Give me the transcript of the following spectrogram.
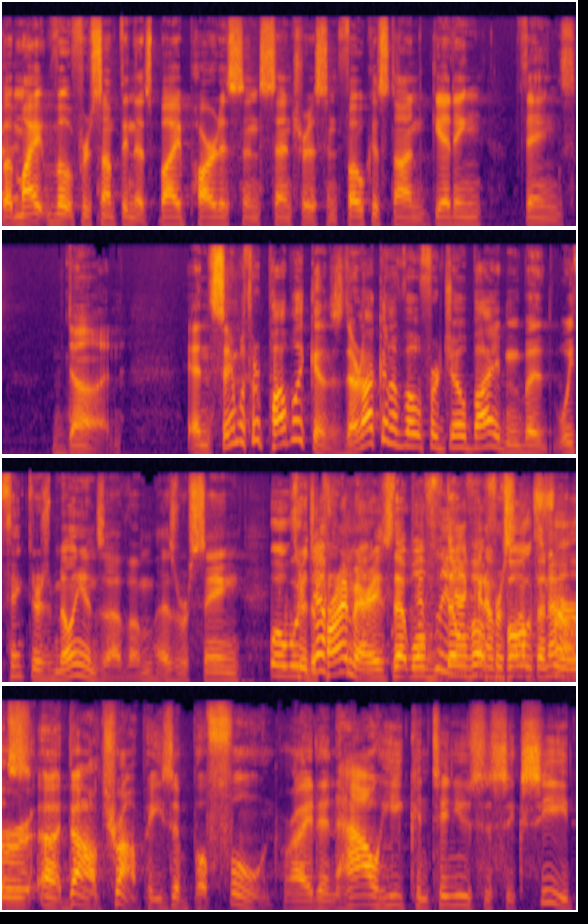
but might vote for something that's bipartisan, centrist, and focused on getting things done. And same with Republicans. They're not going to vote for Joe Biden, but we think there's millions of them, as we're seeing Well, we're through the primaries, that will definitely they'll vote for vote something else. uh, Donald Trump. He's a buffoon, right? And how he continues to succeed.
